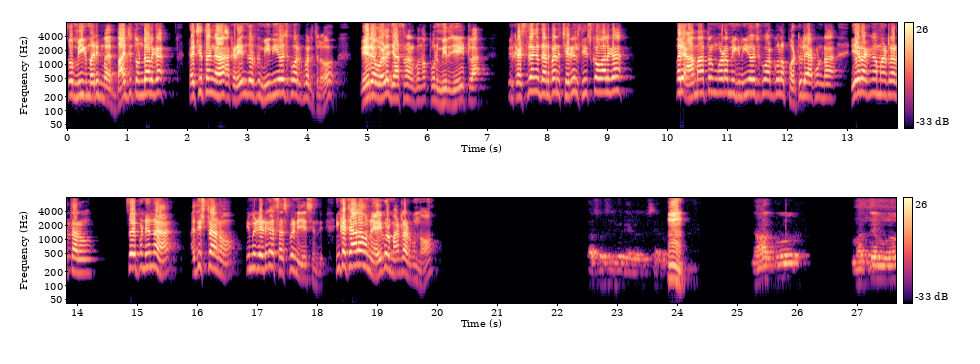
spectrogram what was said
సో మీకు మరి బాధ్యత ఉండాలిగా. ఖచ్చితంగా అక్కడ ఏం జరుగుతుంది? మీ నియోజకవర్గ పరిధిలో వేరే వాళ్ళే చేస్తున్నారు అనుకుందాం. పోనీ మీరు చేయట్లా. మీరు ఖచ్చితంగా దానిపైన చర్యలు తీసుకోవాలిగా. మరి ఆ మాత్రం కూడా మీకు నియోజకవర్గంలో పట్టు లేకుండా ఏ రకంగా మాట్లాడతారు? సో ఇప్పుడు నిన్న అధిష్టానం ఇమీడియట్గా సస్పెండ్ చేసింది. ఇంకా చాలా ఉన్నాయి. అవి కూడా మాట్లాడుకుందాం. నాకు మద్యంలో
